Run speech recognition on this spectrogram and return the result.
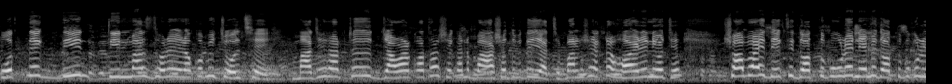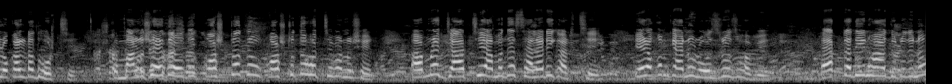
প্রত্যেক দিন তিন মাস ধরে এরকমই চলছে। মাঝেরহাটে যাওয়ার কথা সেখানে বারাসতিতে যাচ্ছে। মানুষের একটা হয়রানি হচ্ছে। সবাই দেখছি দত্তপুকুরে নেমে দত্তপুকুর লোকালটা ধরছে। মানুষের তো কষ্ট তো কষ্ট তো হচ্ছে মানুষের। আমরা যাচ্ছি আমাদের স্যালারি কাটছে। এরকম কেন রোজ রোজ হবে? একটা দিন হয় দুটো দিনও?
